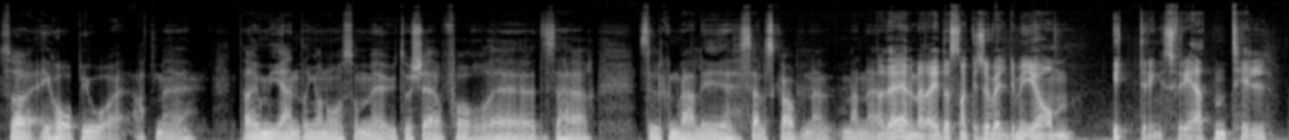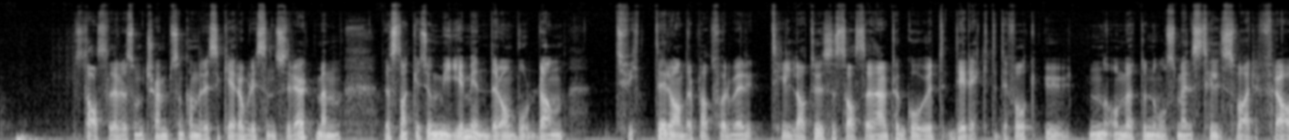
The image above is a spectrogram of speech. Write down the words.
Så jeg håper jo at vi Det er jo mye endringer nå som er ute og skjer for eh, disse her Silicon Valley-selskapene, men eh, Ja, det er jeg enig med deg i. Det snakkes jo veldig mye om ytringsfriheten til statsledere som Trump som kan risikere å bli sensurert, men det snakkes jo mye mindre om hvordan Twitter og andre plattformer tillater disse statslederne til å gå ut direkte til folk uten å møte noe som helst tilsvar fra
